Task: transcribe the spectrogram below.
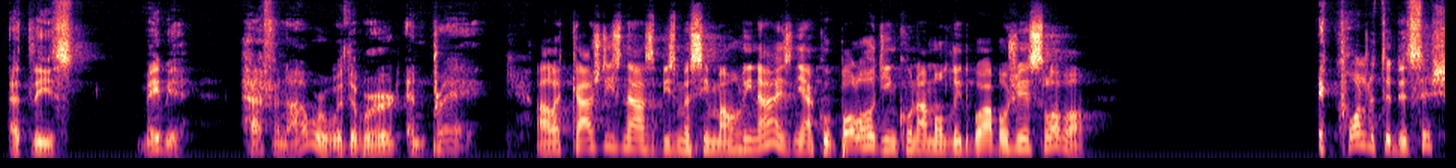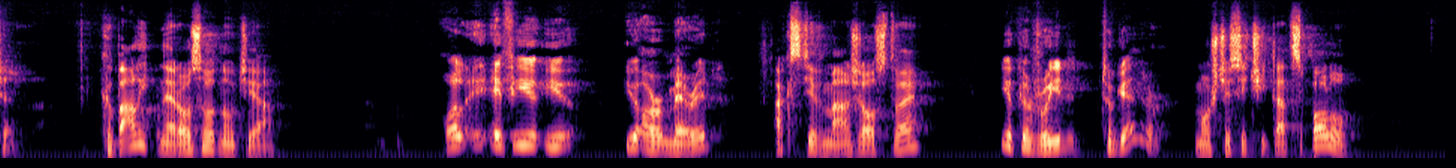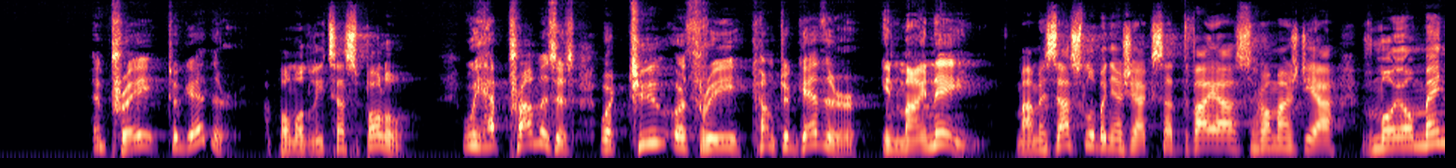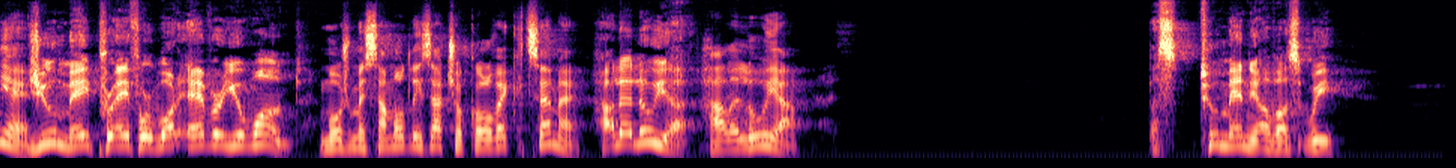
at least maybe half an hour with the word and pray. Ale každý z nás by sme si mohli nájsť nejakú polhodinku na modlitbu a Božie slovo. A quality decision. Kvalitné rozhodnutia. Well, if you, you, you are married, Ak ste v manželstve, you can read together môžete si čítať spolu and pray together. a pomodliť sa spolu. We have promises where two or three come together in my name. Máme zaslúbenia, že ak sa dvaja zhromaždia v mojom mene, You may pray for whatever you want. môžeme sa modliť za čokoľvek chceme. Hallelujah. Halelúja. But too many of us, we,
